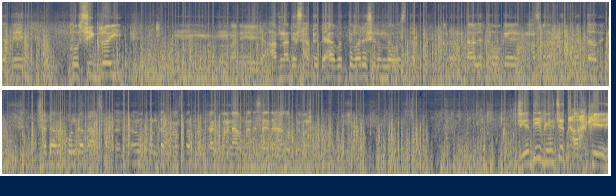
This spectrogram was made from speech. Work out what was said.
যাতে খুব শীঘ্রই মানে আপনাদের সাথে দেখা করতে পারে সেরকম ব্যবস্থা। কারণ তাহলে তো ওকে হাসপাতালে ভর্তি করতে হবে। সেটা হবে কলকাতা হাসপাতাল, ও কলকাতা হাসপাতালে থাকবে মানে আপনাদের সাথে দেখা করতে পারে যদি বেঁচে থাকে।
